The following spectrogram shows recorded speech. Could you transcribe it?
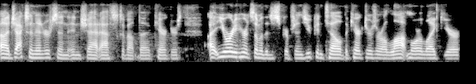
uh, Jackson Anderson in chat asks about the characters. Uh, you already heard some of the descriptions. You can tell the characters are a lot more like your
